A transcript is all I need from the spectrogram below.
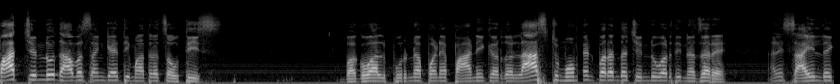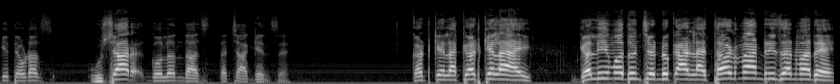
पाच चेंडू धावसंख्या आहे ती मात्र चौतीस. भगवाल पूर्णपणे पाणी करतो. लास्ट मोमेंट पर्यंत चेंडूवरती नजर आहे. आणि साहिल देखील तेवढाच हुशार गोलंदाज त्याच्या अगेन्स्ट आहे. कट केला कट केला आहे गलीमधून चेंडू काढलाय. थर्ड मॅन रिझनमध्ये.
